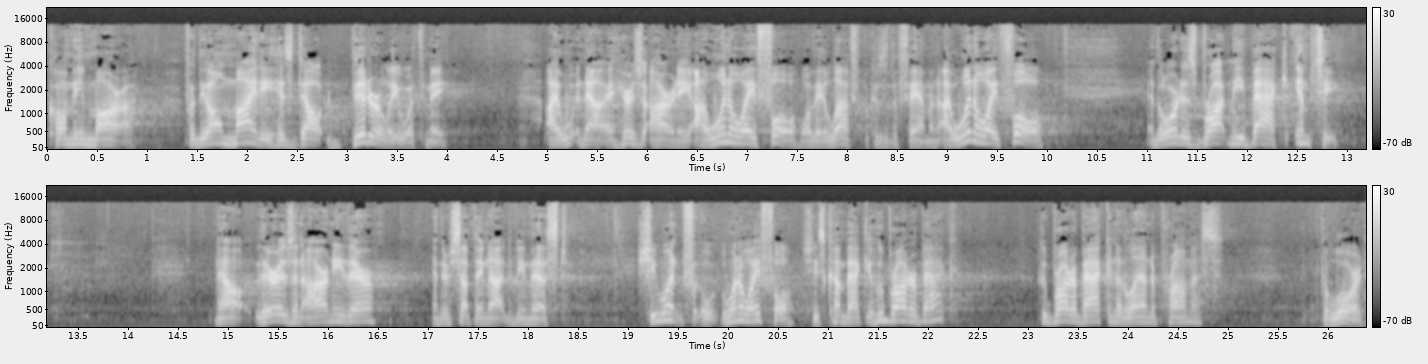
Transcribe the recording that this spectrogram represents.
Call me Mara for the Almighty has dealt bitterly with me. I, now, here's the irony. I went away full. Well, they left because of the famine. I went away full, and the Lord has brought me back empty. Now, there is an irony there, and there's something not to be missed. She went, went away full. She's come back. Who brought her back? Who brought her back into the land of promise? The Lord.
